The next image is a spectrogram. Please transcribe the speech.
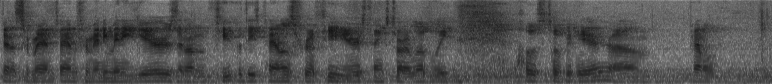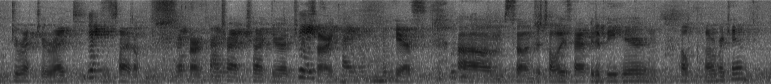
been a Superman fan for many, many years, and on a few of these panels for a few years, thanks to our lovely host over here, um, panel director, right? Yes. The title. That's Or title. track track director. Fancy sorry. title. Yes. Um, so I'm just always happy to be here and help however I can.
